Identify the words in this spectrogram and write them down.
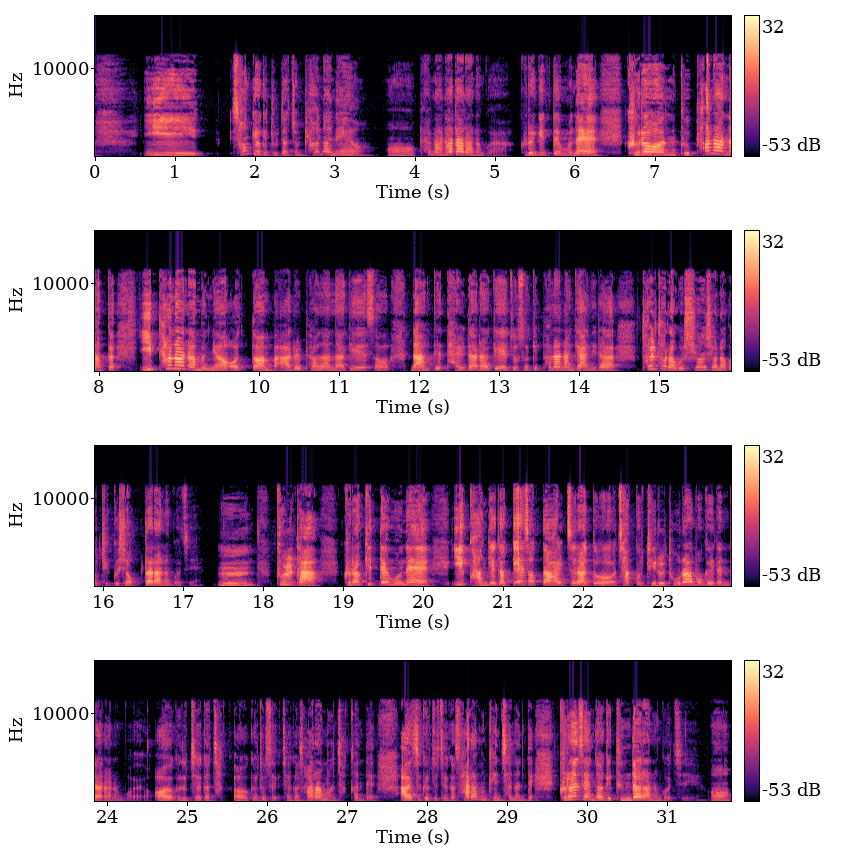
이 성격이 둘 다 좀 편안해요. 어, 편안하다라는 거야. 그러기 때문에 그런 그 편안함, 그러니까 이 편안함은요, 어떠한 말을 편안하게 해서 나한테 달달하게 해줘서 이렇게 편안한 게 아니라 털털하고 시원시원하고 뒤끝이 없다라는 거지. 음, 둘 다. 그렇기 때문에 이 관계가 깨졌다 할지라도 자꾸 뒤를 돌아보게 된다라는 거예요. 아 그래도 제가 착, 어, 그래도 제가 사람은 착한데, 아, 그래도 제가 사람은 괜찮은데, 그런 생각이 든다라는 거지. 어,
